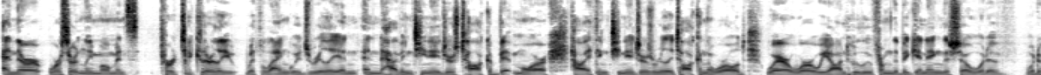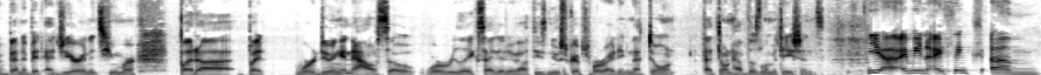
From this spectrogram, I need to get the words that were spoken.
and there were certainly moments, particularly with language, really, and and having teenagers talk a bit more how I think teenagers really talk in the world. Where were we on Hulu from the beginning, the show would have would have been a bit edgier in its humor, but uh, but we're doing it now, so we're really excited about these new scripts we're writing that don't that don't have those limitations. Yeah, I mean, I think. Um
